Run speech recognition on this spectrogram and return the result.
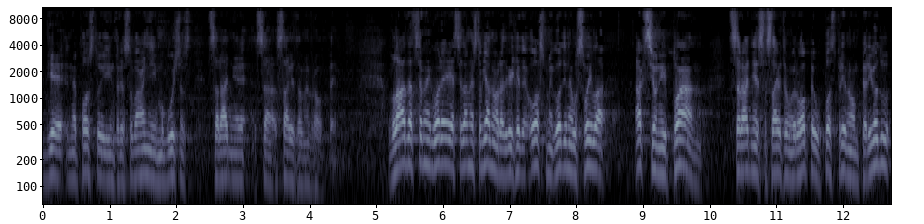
gdje ne postoji interesovanje i mogućnost saradnje sa Savjetom Evrope. Vlada Crne Gore je 17. januara 2008. godine usvojila akcioni plan saradnje sa Savjetom Evrope u postprijemnom periodu,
